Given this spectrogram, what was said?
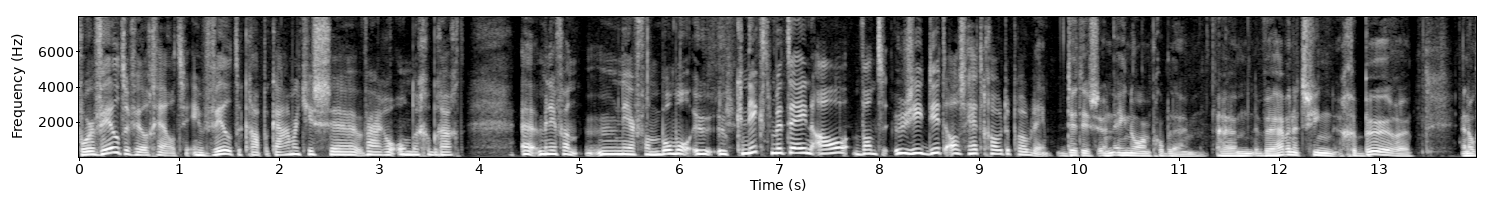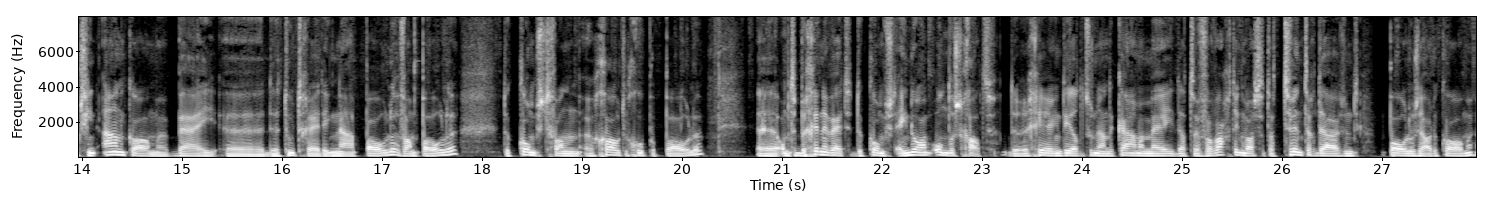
voor veel te veel geld in veel te krappe kamertjes uh, waren ondergebracht. Uh, meneer, van, meneer Van Bommel, u, u knikt meteen al, want u ziet dit als het grote probleem. Dit is een enorm probleem. Um, we hebben het zien gebeuren en ook zien aankomen bij uh, de toetreding na Polen, van Polen. De komst van grote groepen Polen. Om te beginnen werd de komst enorm onderschat. De regering deelde toen aan de Kamer mee dat de verwachting was... dat er 20.000 Polen zouden komen.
